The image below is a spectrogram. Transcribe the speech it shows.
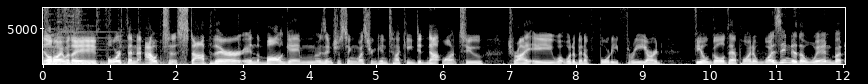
Illinois with a fourth and out stop there in the ball game. It was interesting. Western Kentucky did not want to try a what would have been a 43 yard field goal at that point. It was into the wind, but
